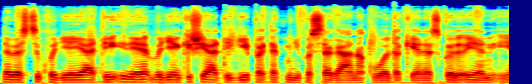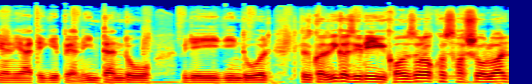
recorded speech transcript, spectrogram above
neveztük, vagy ilyen, játék, vagy ilyen kis játékgépeknek, mondjuk a Szegának voltak ilyen, eszköz, ilyen, ilyen játékgép, ilyen Nintendo, ugye így indult. Tehát ezek az igazi régi konzolokhoz hasonlóan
